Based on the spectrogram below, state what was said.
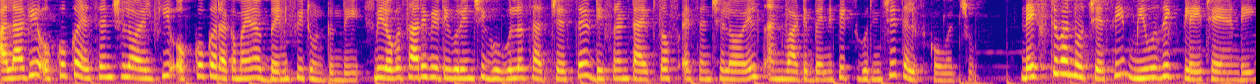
అలాగే ఒక్కొక్క ఎసెన్షియల్ ఆయిల్కి ఒక్కొక్క రకమైన బెనిఫిట్ ఉంటుంది. మీరు ఒకసారి వీటి గురించి గూగుల్లో సెర్చ్ చేస్తే different types of essential oils and వాటి బెనిఫిట్స్ గురించి తెలుసుకోవచ్చు. నెక్స్ట్ వన్ వచ్చేసి మ్యూజిక్ ప్లే చేయండి.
